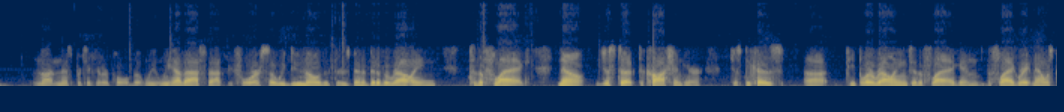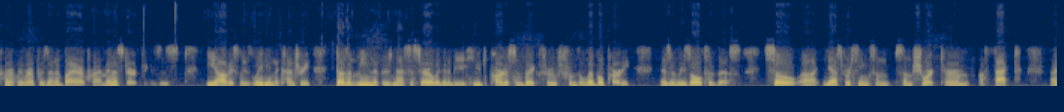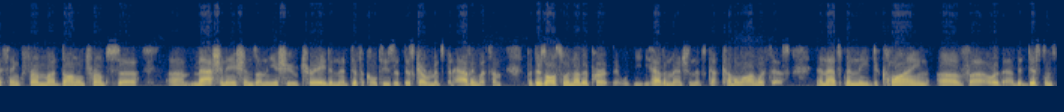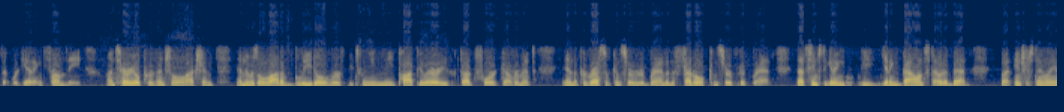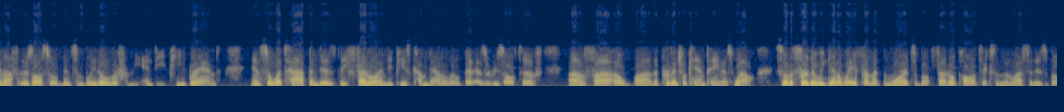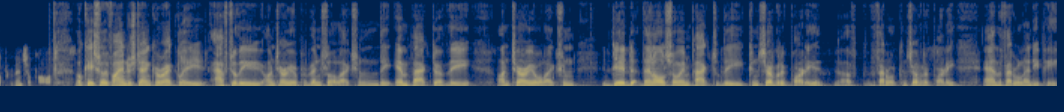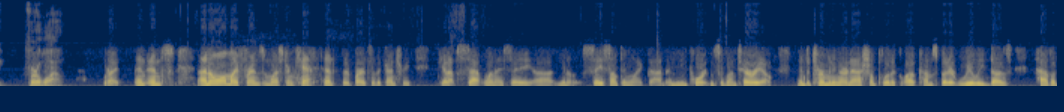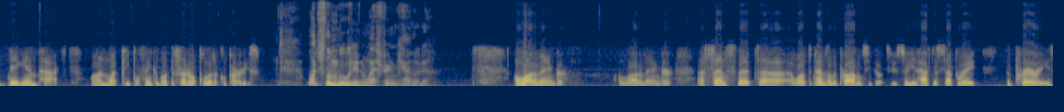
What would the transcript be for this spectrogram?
Not in this particular poll, but we, we have asked that before, so we do know that there's been a bit of a rallying to the flag. Now, just to, to caution here, just because uh, people are rallying to the flag, and the flag right now is currently represented by our prime minister, because he obviously is leading the country, doesn't mean that there's necessarily going to be a huge partisan breakthrough from the Liberal Party as a result of this. So, uh, yes, we're seeing some some short term effect, I think, from uh, Donald Trump's uh, um, machinations on the issue of trade and the difficulties that this government's been having with them. But there's also another part that you haven't mentioned that's got, come along with this, and that's been the decline of uh, or the, the distance that we're getting from the Ontario provincial election. And there was a lot of bleed over between the popularity of the Doug Ford government and the progressive conservative brand and the federal conservative brand. That seems to getting be getting balanced out a bit. But interestingly enough, there's also been some bleed over from the NDP brand. And so what's happened is the federal NDPs come down a little bit as a result of of uh, uh, the provincial campaign as well. So the further we get away from it, the more it's about federal politics, and the less it is about provincial politics. Okay, so if I understand correctly, after the Ontario provincial election, the impact of the Ontario election did then also impact the Conservative Party, uh, the federal Conservative Party, and the federal NDP for a while. Right, and and I know all my friends in Western Canada and other parts of the country get upset when I say, uh, you know, say something like that and the importance of Ontario in determining our national political outcomes. But it really does have a big impact on what people think about the federal political parties. What's the mood in Western Canada? A lot of anger, a lot of anger. A sense that uh, well, it depends on the province you go to. So you'd have to separate the prairies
